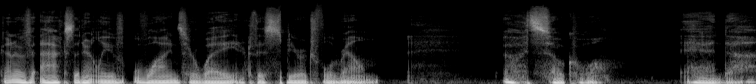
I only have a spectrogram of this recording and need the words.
kind of accidentally winds her way into this spiritual realm. Oh, it's so cool. And uh,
